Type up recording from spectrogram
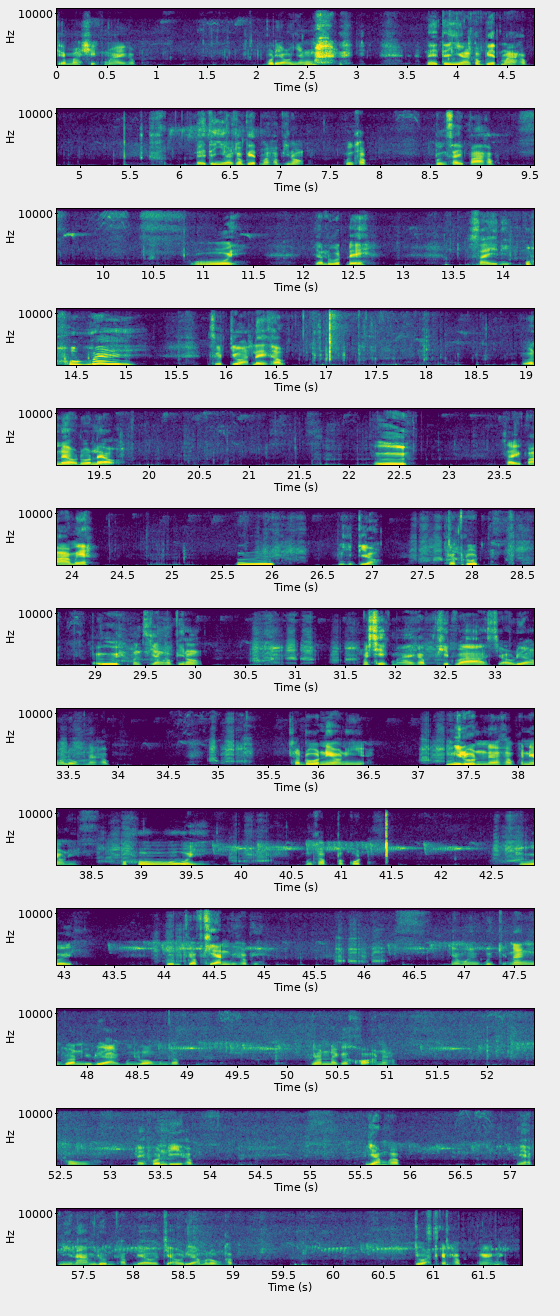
ค่มาเช็คไม้ครับบริเอายังมาเลยในแต่เหงือก็เบ็ดมาครับในแต่เหงือก็เบ็ดมาครับพี่น้องเพิ่งครับเพิ่งใส่ปลาครับ โอ้ย อย่าหลุดเด้ใส่นี่โอ้ยสุดยอดเลยครับโดนแล้วโดนแล้วเออใส่ปลาไหมอือนิดเดียวเกับรุด เออมันเสียงครับพี่น้อง มาเช็คไม้ครับ คิดว่าจะเอาเรือมาลงนะครับถ้าโดนแนวนี้ มีรุ่นแล้วครับข้าแนวนี้ โอ้โหมึงครับปรากฏอุ้ยรุ่นเกือบแขนพี่ครับพี่ยังมึงมึงนั่งยอนอยู่เรือมึงลองมึงครับย้อนหนักกับเคาะนะครับ โอ้ได้พ้นดีครับเยี่ยมครับ แบบนี้น้ำรุ่นครับเดี๋ยวจะเอาเรือมาลงครับ จวดกันครับงานนี้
